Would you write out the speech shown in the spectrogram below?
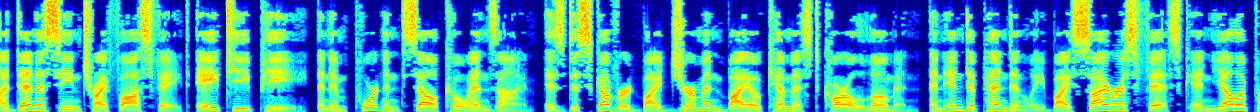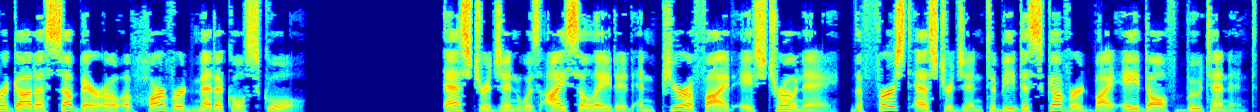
Adenosine triphosphate ATP, an important cell coenzyme, is discovered by German biochemist Carl Lohmann, and independently by Cyrus Fisk and Yellapragada Subbarao of Harvard Medical School. Estrogen was isolated and purified estrone, the first estrogen to be discovered by Adolf Butenandt.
